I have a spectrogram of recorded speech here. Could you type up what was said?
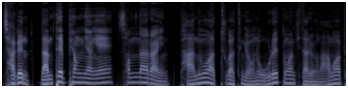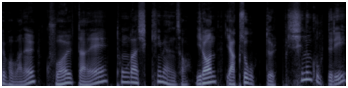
작은 남태평양의 섬나라인 바누아투 같은 경우는 오랫동안 기다려온 암호화폐 법안을 9월 달에 통과시키면서 이런 약소국들, 신흥국들이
